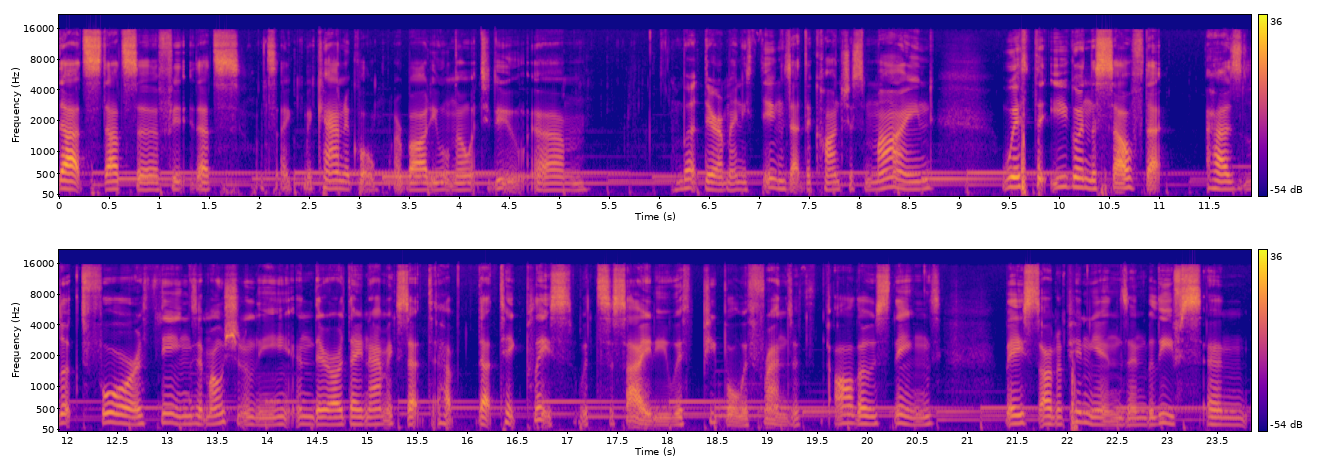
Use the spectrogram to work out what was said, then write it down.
that's that's a that's it's like mechanical. Our body will know what to do. Um, but there are many things that the conscious mind with the ego and the self that has looked for things emotionally and there are dynamics that have that take place with society with people with friends with all those things based on opinions and beliefs and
